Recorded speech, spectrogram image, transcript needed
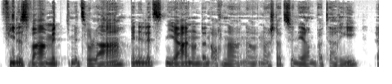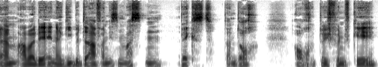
vieles war mit, mit Solar in den letzten Jahren und dann auch einer, einer, einer stationären Batterie. Ähm, aber der Energiebedarf an diesen Masten wächst dann doch, auch durch 5G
